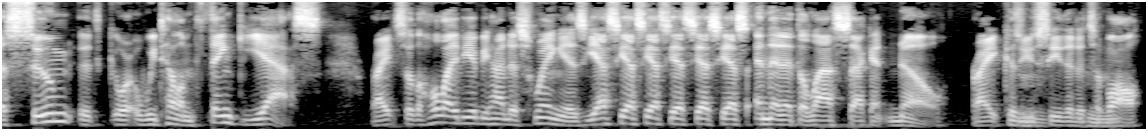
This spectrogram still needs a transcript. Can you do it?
assume or we tell them think yes, right? So the whole idea behind a swing is yes, yes, yes, yes, yes, yes, and then at the last second, no, right? Because you mm-hmm. see that it's a ball.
